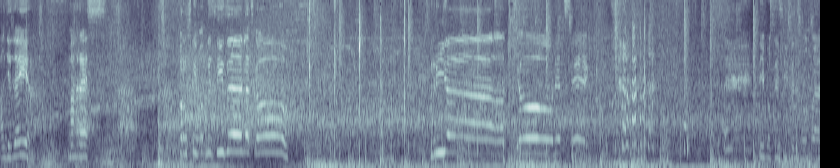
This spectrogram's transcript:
Aljazair. Mahrez. First team of the season. Let's go. Riyad. Yo, that's sick. team of the season so far.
